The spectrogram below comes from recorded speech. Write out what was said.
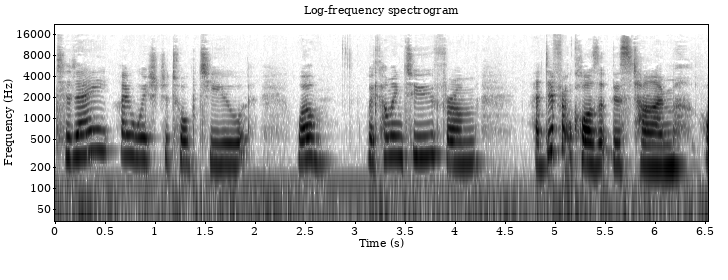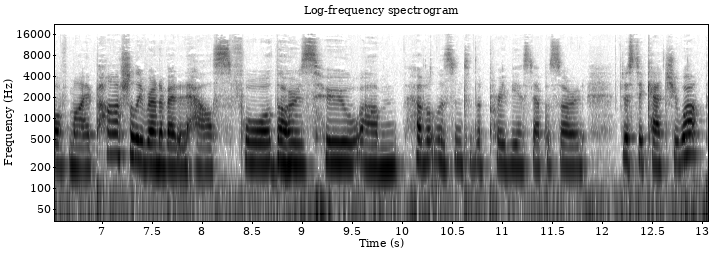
Today, I wish to talk to you. Well, we're coming to you from a different closet this time of my partially renovated house for those who um, haven't listened to the previous episode. Just to catch you up,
